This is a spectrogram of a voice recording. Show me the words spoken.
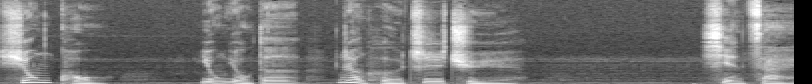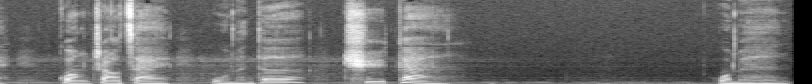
胸口拥有的任何知觉。现在，光照在我们的躯干，我们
